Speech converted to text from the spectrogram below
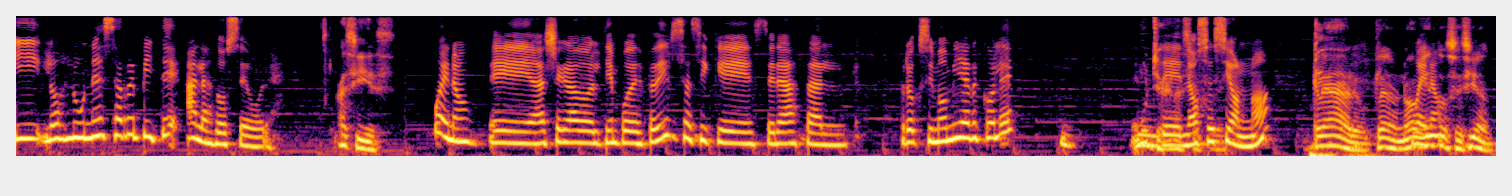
y los lunes se repite a las 12 horas. Así es. Bueno, eh, ha llegado el tiempo de despedirse, así que será hasta el próximo miércoles de no sesión, ¿no? Claro, claro, no habiendo sesión.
